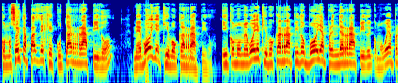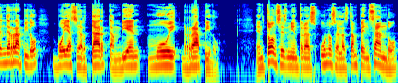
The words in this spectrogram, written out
Como soy capaz de ejecutar rápido, me voy a equivocar rápido. Y como me voy a equivocar rápido, voy a aprender rápido. Y como voy a aprender rápido, voy a acertar también muy rápido. Entonces, mientras uno se la están pensando,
